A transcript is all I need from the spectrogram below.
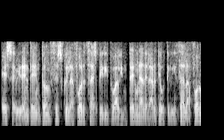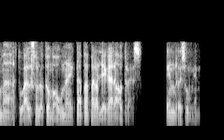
Es evidente entonces que la fuerza espiritual interna del arte utiliza la forma actual solo como una etapa para llegar a otras. En resumen,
